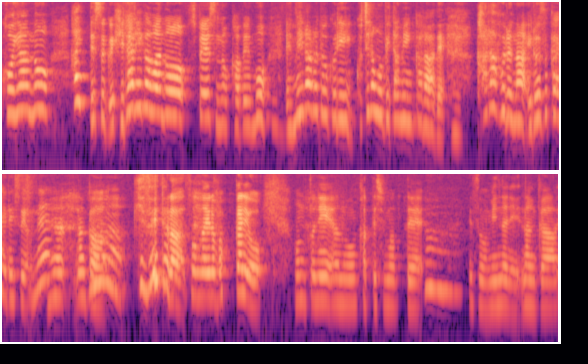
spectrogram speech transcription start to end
小屋の入ってすぐ左側のスペースの壁もエメラルドグリーンこちらもビタミンカラーでカラフルな色使いですよね。ね、なんか、うん気づいたらそんな色ばっかりを本当にあの買ってしまって。うんいつもみんなになんか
